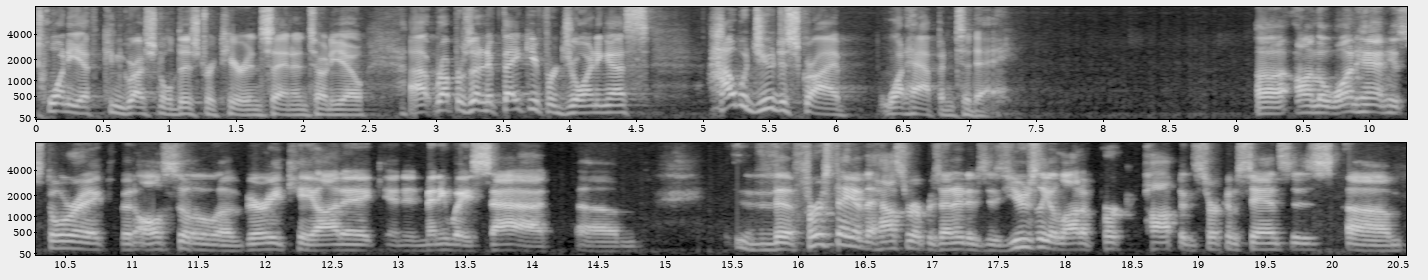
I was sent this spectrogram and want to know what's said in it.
20th Congressional District here in San Antonio. Uh, Representative, thank you for joining us. How would you describe what happened today? Uh, on the one hand, historic, but also uh, very chaotic and in many ways sad. Um, the first day of the House of Representatives is usually a lot of perk, pop and circumstances. Um,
